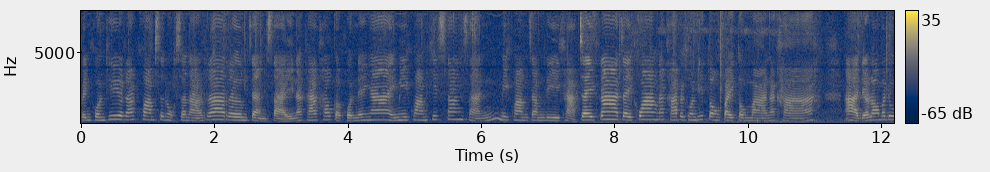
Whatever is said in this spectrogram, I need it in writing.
เป็นคนที่รักความสนุกสนานร่าเริงแจ่มใสนะคะ เข้ากับคนได้ง่าย มีความคิดสร้างสรรค์ มีความจำดีค่ะ ใจกล้าใจกว้างนะคะ เป็นคนที่ตรงไปตรงมานะคะ อ่าเดี๋ยวเรามาดู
